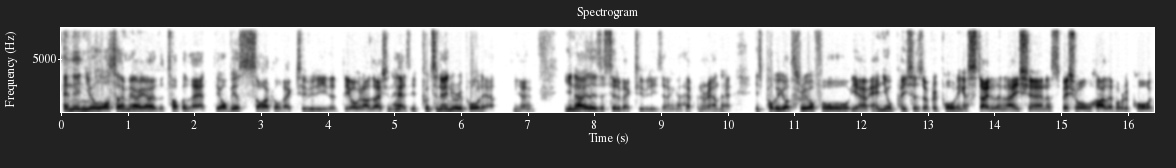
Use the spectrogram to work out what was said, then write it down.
and then you'll also marry over the top of that the obvious cycle of activity that the organisation has. It puts an annual report out. You know, you know there's a set of activities that are going to happen around that. It's probably got three or four, you know, annual pieces of reporting, a state of the nation, a special high level report.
